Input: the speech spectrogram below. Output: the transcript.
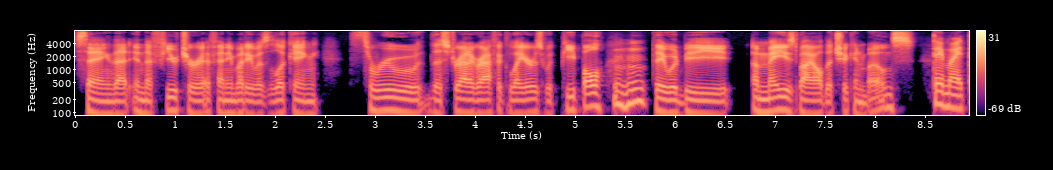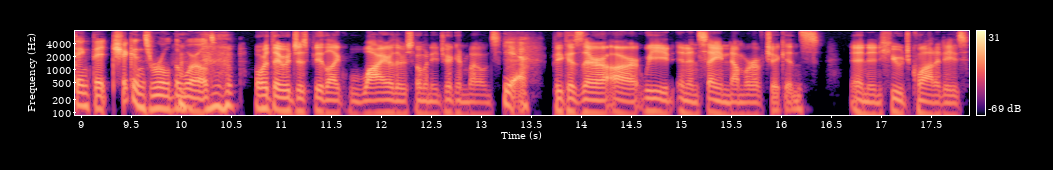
saying that in the future, if anybody was looking through the stratigraphic layers with people, hmm they would be amazed by all the chicken bones. They might think that chickens ruled the world. or they would just be like, why are there so many chicken bones? yeah. because there are we eat an insane number of chickens and in huge quantities.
